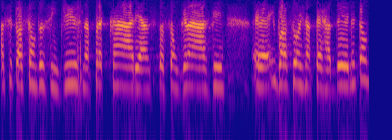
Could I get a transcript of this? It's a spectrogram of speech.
a situação dos indígenas precária, a situação grave, é, invasões na terra dele. Então,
